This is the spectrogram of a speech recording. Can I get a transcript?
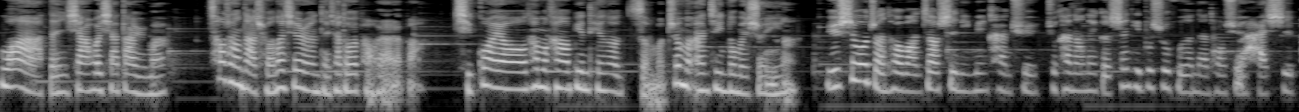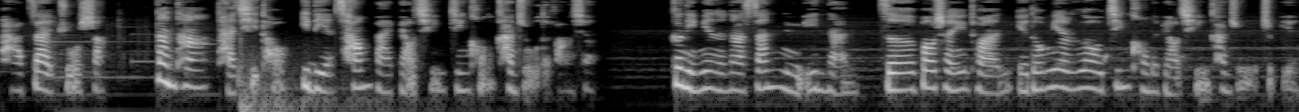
哇，等一下会下大雨吗？操场打球那些人，等一下都会跑回来了吧？奇怪哦，他们看到变天了，怎么这么安静，都没声音啊？于是我转头往教室里面看去，就看到那个身体不舒服的男同学还是趴在桌上，但他抬起头，一脸苍白表情，惊恐地看着我的方向。跟里面的那三女一男则抱成一团，也都面露惊恐的表情看着我这边。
